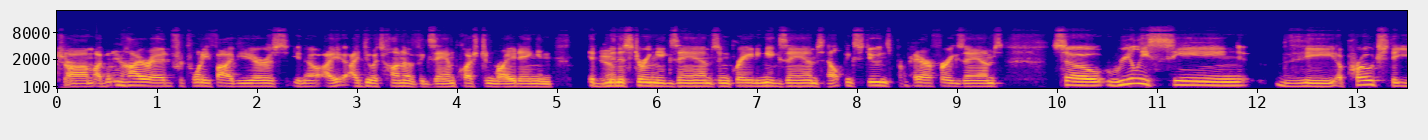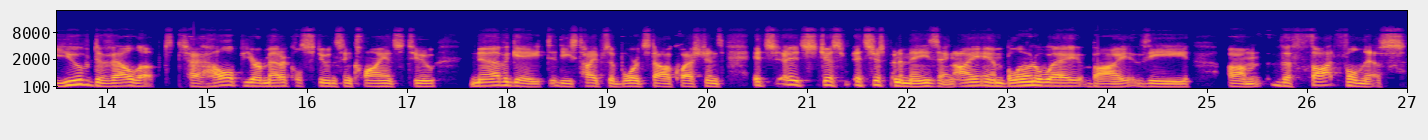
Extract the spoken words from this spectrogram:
Sure. Um, I've been in higher ed for 25 years. You know, I, I do a ton of exam question writing and administering exams and grading exams and helping students prepare for exams. So really seeing the approach that you've developed to help your medical students and clients to navigate these types of board style questions. It's it's just it's just been amazing. I am blown away by the um, the thoughtfulness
